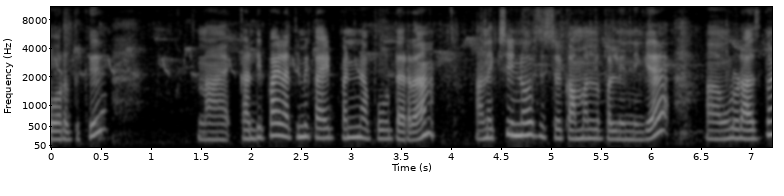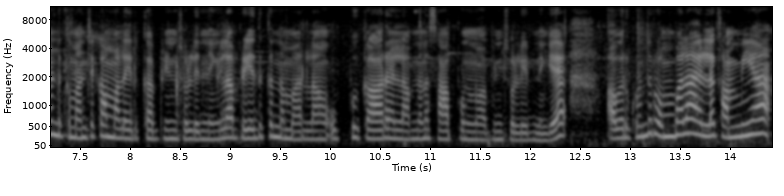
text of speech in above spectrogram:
போகிறதுக்கு நான் கண்டிப்பாக எல்லாத்தையுமே கரெக்ட் பண்ணி நான் போட்டுறேன். நெக்ஸ்ட் இன்னொரு சிஸ்டர் கமலில் பண்ணியிருந்தீங்க. உங்களோட ஹஸ்பண்டுக்கு மஞ்சள் காமாலை இருக்குது அப்படின்னு சொல்லியிருந்தீங்களா? அப்புறம் எதுக்கு இந்த மாதிரிலாம் உப்பு காரம் இல்லாமல் தானே சாப்பிட்ணும் அப்படின்னு சொல்லியிருந்தீங்க. அவருக்கு வந்து ரொம்பலாம் இல்லை கம்மியாக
